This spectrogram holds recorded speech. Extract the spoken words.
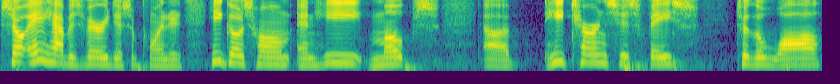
So Ahab is very disappointed. He goes home and he mopes. Uh, he turns his face to the wall.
